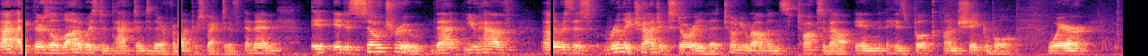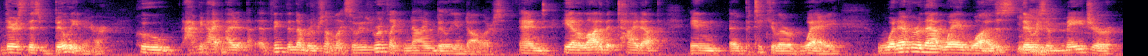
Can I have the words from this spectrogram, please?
I, I think there's a lot of wisdom packed into there from that perspective. And then it, it is so true that you have. Uh, there was this really tragic story that Tony Robbins talks about in his book Unshakable, where there's this billionaire who I mean I, I, I think the number was something like so he was worth like nine billion dollars and he had a lot of it tied up in a particular way. Whatever that way was, there was a major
